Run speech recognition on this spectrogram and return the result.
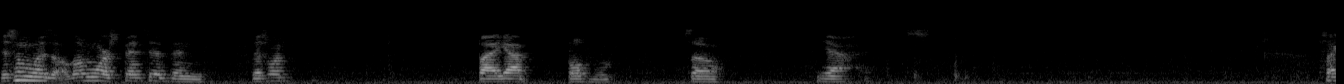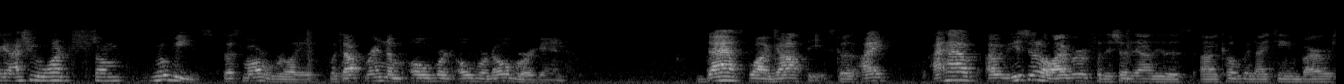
This one was a little more expensive than this one, but I got both of them. So, yeah. So I can actually watch some movies that's Marvel related without renting them over and over and over again. That's why I got these because I I have I used to the library for the shutdown of this uh, COVID nineteen virus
